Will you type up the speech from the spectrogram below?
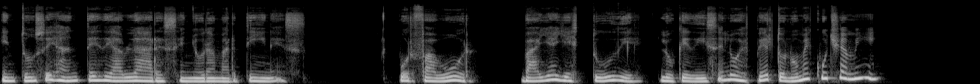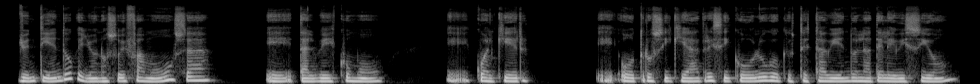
Entonces, antes de hablar, señora Martínez, por favor, vaya y estudie lo que dicen los expertos. No me escuche a mí. Yo entiendo que yo no soy famosa, eh, tal vez como eh, cualquier eh, otro psiquiatra y psicólogo que usted está viendo en la televisión.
